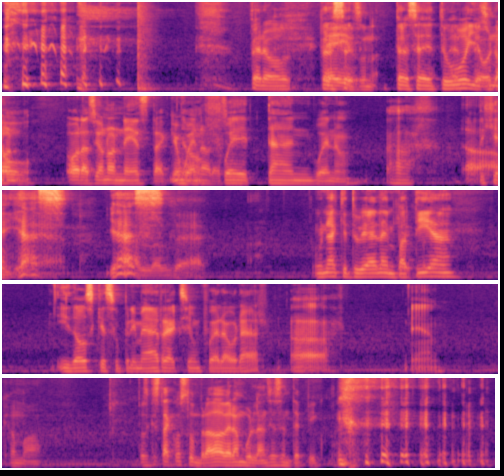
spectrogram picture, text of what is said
pero, pero, se, una- pero se detuvo y Es oró. oración honesta. Qué No, buena oración. fue tan bueno. Ah, Oh, dije, yes, I yes. love that. Una que tuviera la empatía y dos que su primera reacción fuera orar. Ah, man. Come on. Pues que está acostumbrado a ver ambulancias en Tepic.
